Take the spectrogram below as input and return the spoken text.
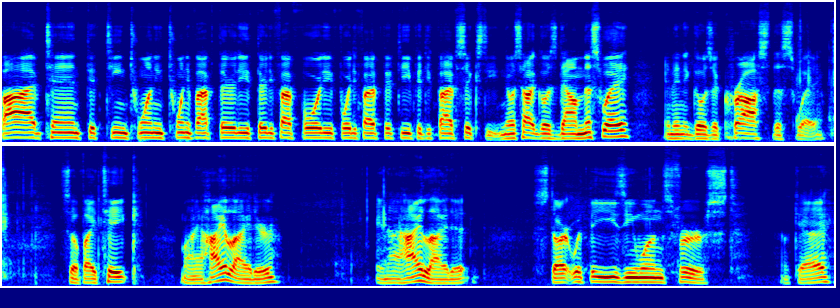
5, 10, 15, 20, 25, 30, 35, 40, 45, 50, 55, 60. Notice how it goes down this way, and then it goes across this way. So if I take my highlighter, and I highlight it, start with the easy ones first. Okay?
